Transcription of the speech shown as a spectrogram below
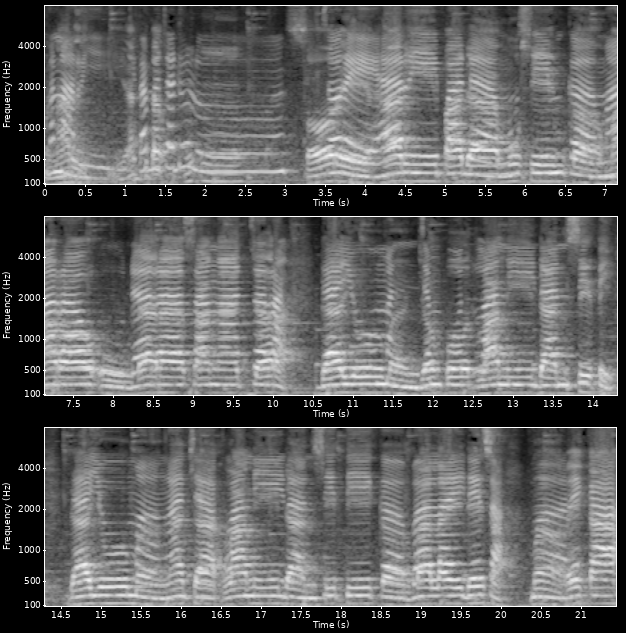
menari. Menari. Ya, kita, baca dulu. Sore hari pada musim kemarau udara sangat cerah. Dayu menjemput Lani dan Siti. Dayu mengajak Lani dan Siti ke balai desa. mereka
